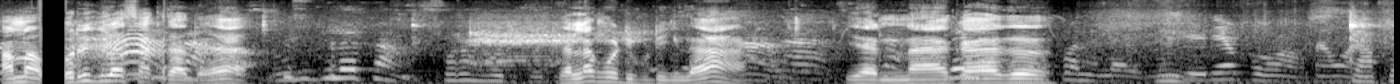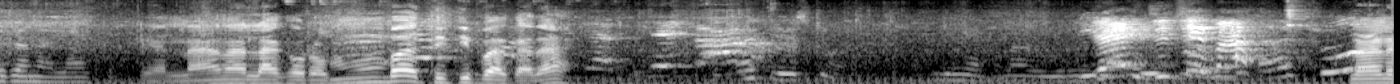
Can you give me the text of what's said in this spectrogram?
ஆமாம் ஒரு கிலோ கிலோ எல்லாம் கொட்டி விட்டீங்களா என்னக்கா அது என்ன நல்லா இருக்கும்? ரொம்ப தித்தி பார்க்காதா நான்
